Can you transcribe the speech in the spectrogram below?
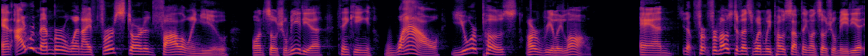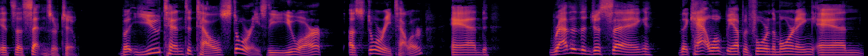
And I remember when I first started following you on social media thinking, wow, your posts are really long. And you know, for, for most of us, when we post something on social media, it's a sentence or two. But you tend to tell stories. The, you are a storyteller. And rather than just saying, the cat woke me up at four in the morning and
